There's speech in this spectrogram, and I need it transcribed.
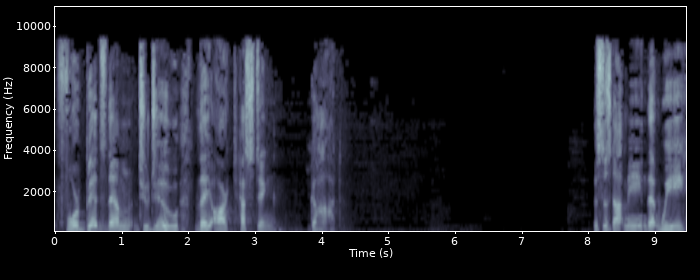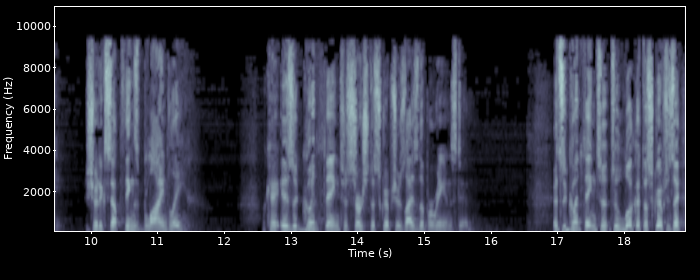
forbids them to do. They are testing God. This does not mean that we should accept things blindly. Okay? It is a good thing to search the scriptures as the Bereans did. It's a good thing to, to look at the scriptures and say,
